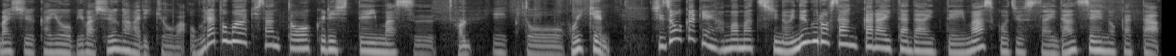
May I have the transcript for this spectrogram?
毎週火曜日は週替わり今日は小倉智明さんとお送りしています。はい。えっ、と、ご意見。静岡県浜松市の犬黒さんからいただいています。50歳男性の方。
